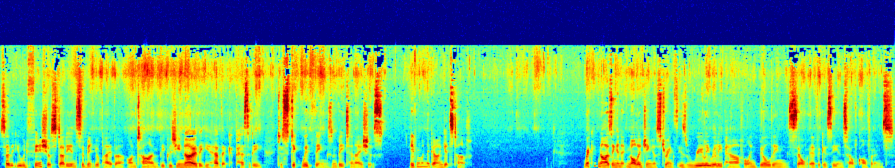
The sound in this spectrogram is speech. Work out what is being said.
so that you would finish your study and submit your paper on time because you know that you have that capacity to stick with things and be tenacious, even when the going gets tough. Recognizing and acknowledging your strengths is really, really powerful in building self efficacy and self confidence.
